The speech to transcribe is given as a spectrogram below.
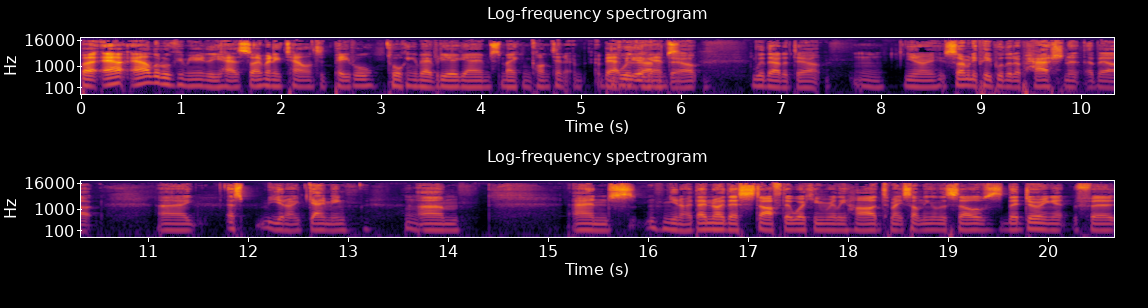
But our our little community has so many talented people talking about video games, making content about video Without games. a doubt, without a doubt. Mm. you know so many people that are passionate about uh you know gaming Mm. um and you know they know their stuff they're working really hard to make something of themselves they're doing it for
